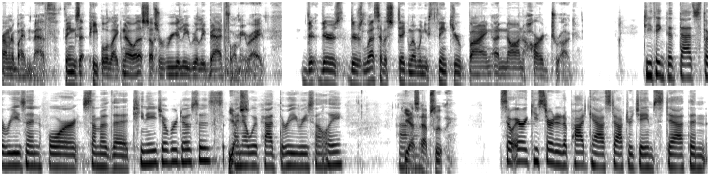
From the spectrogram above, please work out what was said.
or I'm going to buy meth. Things that people like, no, that stuff's really, really bad for me, right? There, there's there's less of a stigma when you think you're buying a non-hard drug. Do you think that that's the reason for some of the teenage overdoses? Yes. I know we've had three recently. yes, absolutely. So, Eric, you started a podcast after James' death, and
